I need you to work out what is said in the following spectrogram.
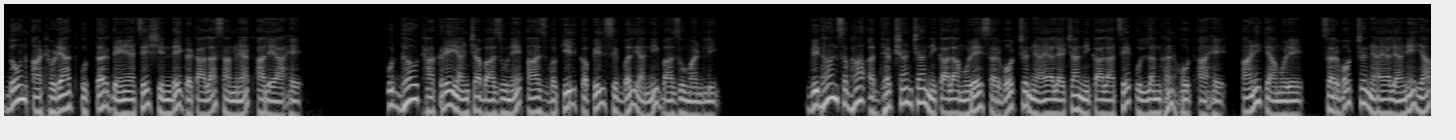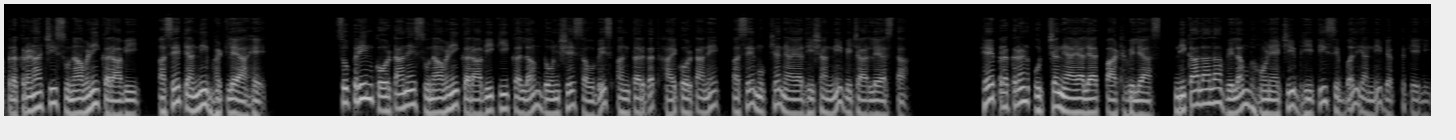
दोन आठवड्यात उत्तर देण्याचे शिंदे गटाला सांगण्यात आले आहे. उद्धव ठाकरे यांच्या बाजूने आज वकील कपिल सिब्बल यांनी बाजू मांडली. विधानसभा अध्यक्षांच्या निकालामुळे सर्वोच्च न्यायालयाच्या निकालाचे उल्लंघन होत आहे आणि त्यामुळे सर्वोच्च न्यायालयाने या प्रकरणाची सुनावणी करावी असे त्यांनी म्हटले आहे. सुप्रीम कोर्टाने सुनावणी करावी की कलम दोनशे सव्वीस अंतर्गत हायकोर्टाने असे मुख्य न्यायाधीशांनी विचारले असता. हे प्रकरण उच्च न्यायालयात पाठविल्यास निकालाला विलंब होण्याची भीती सिब्बल यांनी व्यक्त केली.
